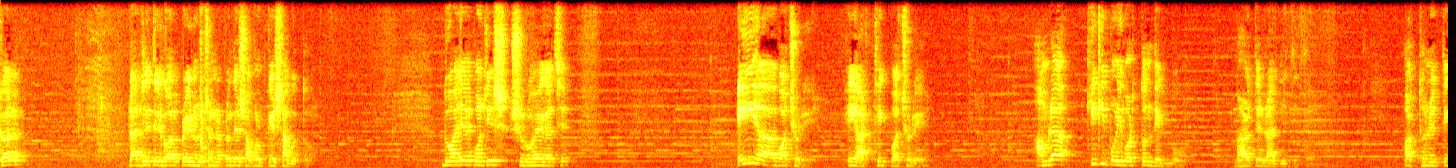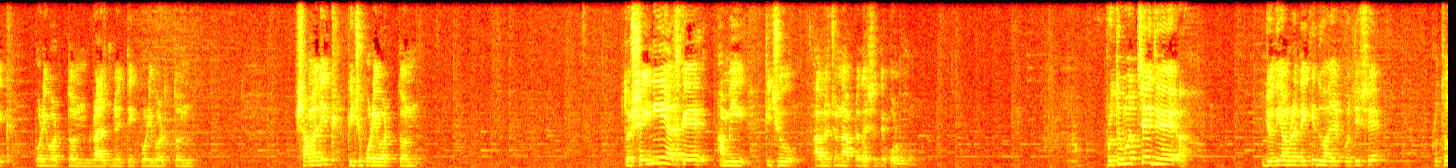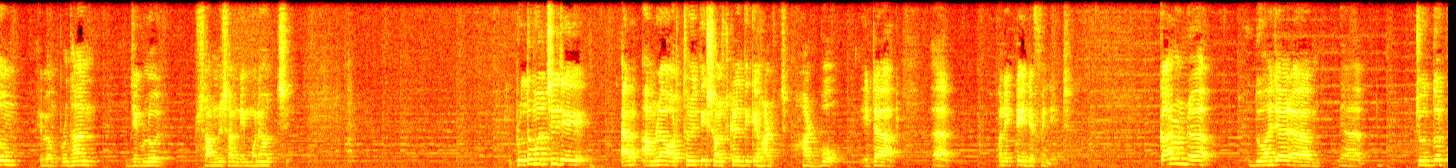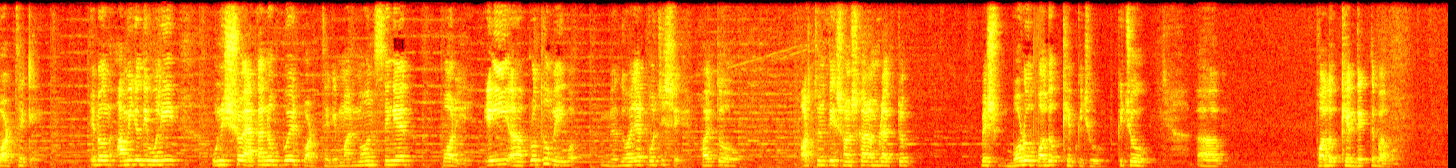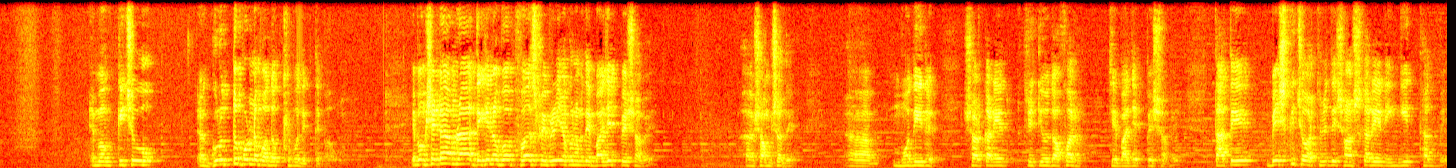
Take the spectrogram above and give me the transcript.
নমস্কার। রাজনীতির গল্পের অনুষ্ঠানে আপনাদের সকলকে স্বাগত। দু শুরু হয়ে গেছে। এই বছরে, এই আর্থিক বছরে আমরা কি কি পরিবর্তন দেখব ভারতের রাজনীতিতে? অর্থনৈতিক পরিবর্তন, রাজনৈতিক পরিবর্তন, সামাজিক কিছু পরিবর্তন। তো সেই নিয়ে আজকে আমি কিছু আলোচনা আপনাদের সাথে করব। প্রথম হচ্ছে যে, যদি আমরা দেখি দু হাজার পঁচিশে প্রথম এবং প্রধান যেগুলো সামনে সামনে মনে হচ্ছে, প্রথম হচ্ছে যে আমরা অর্থনৈতিক সংস্কারের দিকে হাঁট, হাঁটবো, এটা অনেকটাই ডেফিনিট কারণ দু হাজার চোদ্দোর পর থেকে এবং আমি যদি বলি উনিশশো একানব্বইয়ের পর থেকে মনমোহন সিংয়ের পরে এই প্রথম এই দু হাজার পঁচিশে হয়তো অর্থনৈতিক সংস্কার আমরা একটু বেশ বড় পদক্ষেপ কিছু কিছু পদক্ষেপ দেখতে পাবো। এবং কিছু গুরুত্বপূর্ণ পদক্ষেপও দেখতে পাবো। এবং সেটা আমরা দেখে নেব ফার্স্ট ফেব্রুয়ারি যখন আমাদের বাজেট পেশ হবে সংসদে মোদির সরকারের তৃতীয় দফার যে বাজেট পেশ হবে, তাতে বেশ কিছু অর্থনৈতিক সংস্কারের ইঙ্গিত থাকবে।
